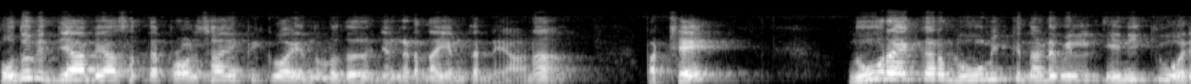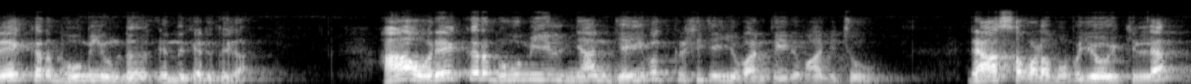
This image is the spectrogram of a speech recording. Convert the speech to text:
പൊതുവിദ്യാഭ്യാസത്തെ പ്രോത്സാഹിപ്പിക്കുക എന്നുള്ളത് ഞങ്ങളുടെ നയം തന്നെയാണ്. പക്ഷേ നൂറേക്കർ ഭൂമിക്ക് നടുവിൽ എനിക്ക് ഒരേക്കർ ഭൂമിയുണ്ട് എന്ന് കരുതുക. ആ ഒരേക്കർ ഭൂമിയിൽ ഞാൻ ജൈവ കൃഷി ചെയ്യുവാൻ തീരുമാനിച്ചു. രാസവളം ഉപയോഗിക്കില്ല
